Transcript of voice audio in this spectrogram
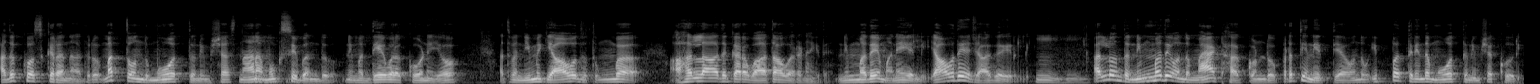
ಅದಕ್ಕೋಸ್ಕರನಾದರೂ ಮತ್ತೊಂದು ಮೂವತ್ತು ನಿಮಿಷ ಸ್ನಾನ ಮುಗಿಸಿ ಬಂದು ನಿಮ್ಮ ದೇವರ ಕೋಣೆಯೋ ಅಥವಾ ನಿಮಗೆ ಯಾವುದು ತುಂಬ ಆಹ್ಲಾದಕರ ವಾತಾವರಣ ಇದೆ ನಿಮ್ಮದೇ ಮನೆಯಲ್ಲಿ ಯಾವುದೇ ಜಾಗ ಇರಲಿ ಅಲ್ಲೊಂದು ನಿಮ್ಮದೇ ಒಂದು ಮ್ಯಾಟ್ ಹಾಕ್ಕೊಂಡು ಪ್ರತಿನಿತ್ಯ ಒಂದು ಇಪ್ಪತ್ತರಿಂದ ಮೂವತ್ತು ನಿಮಿಷ ಕೂರಿ.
